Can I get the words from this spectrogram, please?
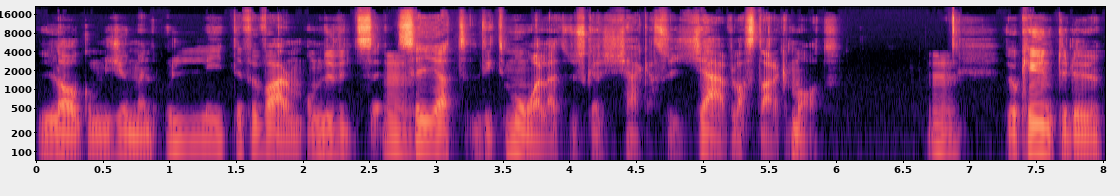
lagom ljummen och lite för varm. Om du vill Mm. säga att ditt mål är att du ska käka så jävla stark mat, Mm. då kan ju inte du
